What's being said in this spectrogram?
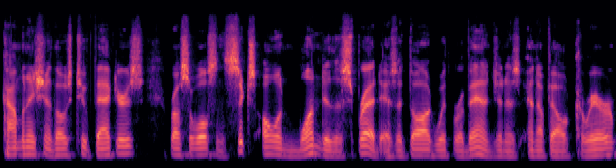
Combination of those two factors, Russell Wilson 6 0 1 to the spread as a dog with revenge in his NFL career.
